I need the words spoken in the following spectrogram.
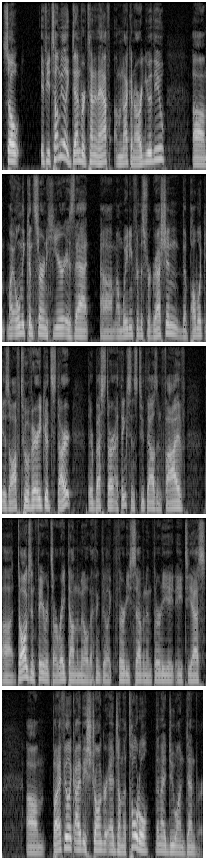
So if you tell me like Denver 10 and a half, I'm not going to argue with you. Um, my only concern here is that um, I'm waiting for this regression. The public is off to a very good start. Their best start, I think, since 2005. Uh, dogs and favorites are right down the middle. I think they're like 37 and 38 ATS. Um, but I feel like I have a stronger edge on the total than I do on Denver,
